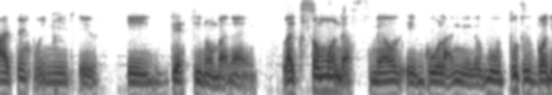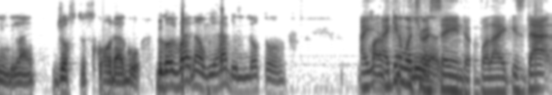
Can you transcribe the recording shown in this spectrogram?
I think we need is a dirty number nine, like someone that smells a goal and will put his body in the line just to score that goal. Because right now we have a lot of. I, I get what you're saying though, but like, is that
